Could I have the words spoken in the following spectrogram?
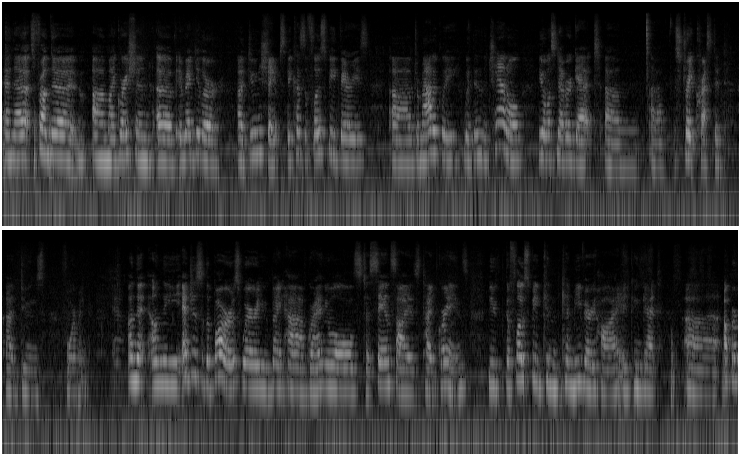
and that's from the uh, migration of irregular uh, dune shapes because the flow speed varies uh, dramatically within the channel you almost never get um, uh, straight crested uh, dunes forming. On the, on the edges of the bars where you might have granules to sand size type grains, you, the flow speed can, can be very high and you can get uh, upper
